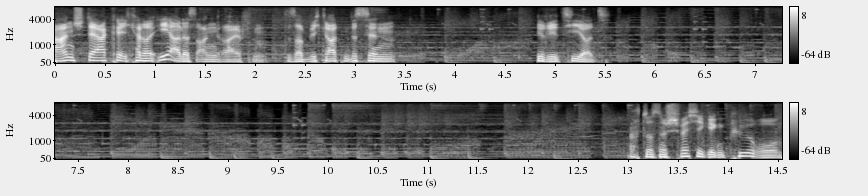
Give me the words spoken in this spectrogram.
Doch Titanstärke, ich kann doch eh alles angreifen. Deshalb bin ich gerade ein bisschen irritiert. Ach, du hast eine Schwäche gegen Pyro.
